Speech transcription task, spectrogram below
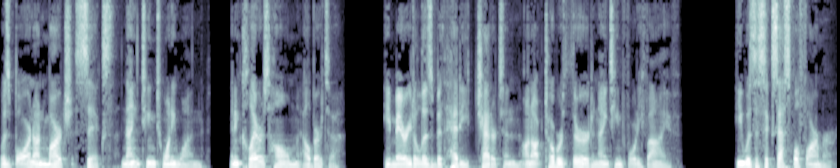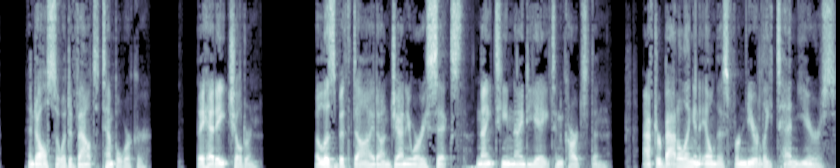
was born on March 6, 1921, in Claresholm, Alberta. He married Elizabeth Hetty Chatterton on October 3, 1945. He was a successful farmer and also a devout temple worker. They had eight children. Elizabeth died on January 6, 1998, in Cardston, after battling an illness for nearly 10 years.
